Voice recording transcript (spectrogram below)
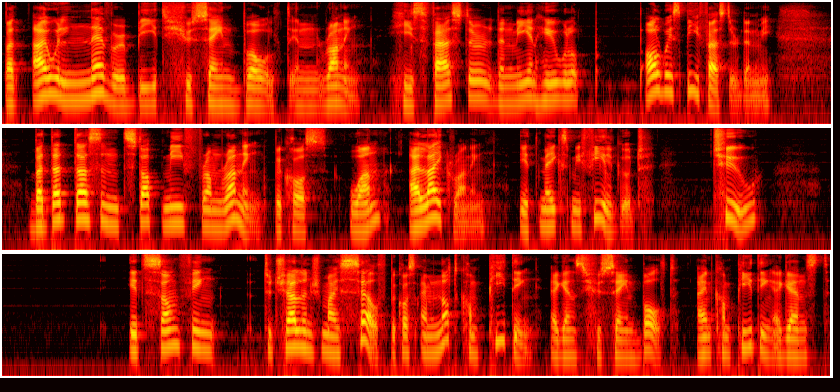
But I will never beat Usain Bolt in running. He's faster than me and he will always be faster than me. But that doesn't stop me from running because one, I like running. It makes me feel good. Two, it's something to challenge myself because I'm not competing against Usain Bolt. I'm competing against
